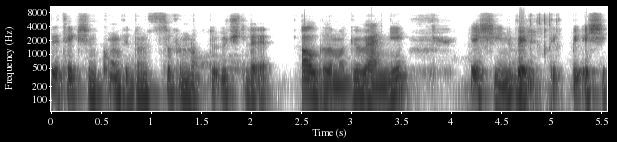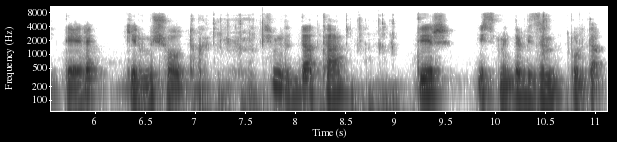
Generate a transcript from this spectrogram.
Detection confidence 0.3 ile algılama güvenliği eşiğini belirttik. Bir eşik değeri girmiş olduk. Şimdi data dir isminde bizim burada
